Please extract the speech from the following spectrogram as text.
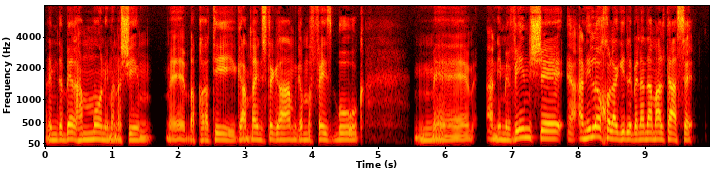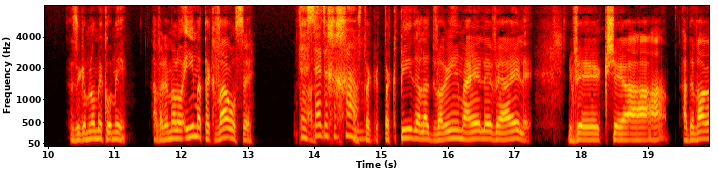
אני מדבר המון עם אנשים אה, בפרטי, גם באינסטגרם, גם בפייסבוק. אני מבין שאני לא יכול להגיד לבן אדם אל תעשה, זה גם לא מקומי, אבל אני אומר לו אם אתה כבר עושה, תעשה את זה חכם. אז ת- תקפיד על הדברים האלה והאלה. וכשהדבר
